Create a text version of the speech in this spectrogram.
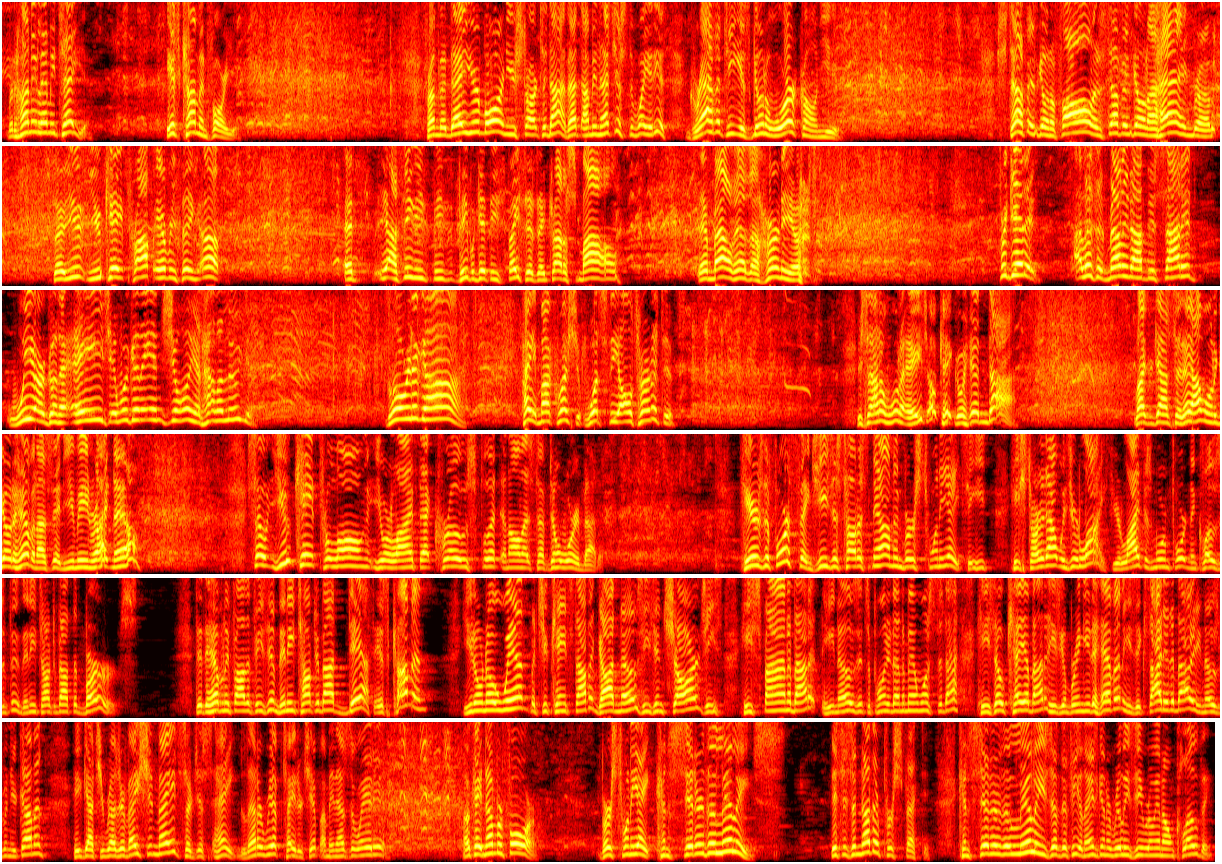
But, honey, let me tell you, it's coming for you. From the day you're born, you start to die. That, I mean, that's just the way it is. Gravity is going to work on you. stuff is going to fall and stuff is going to hang, brother. So you, you can't prop everything up. And yeah, I see these, people get these faces, they try to smile. Their mouth has a hernia. Forget it. I, listen, Melanie and I have decided we are going to age and we're going to enjoy it. Hallelujah. Glory to God. Hey, my question what's the alternative? You say, I don't want to age. Okay, go ahead and die. Like a guy said, Hey, I want to go to heaven. I said, You mean right now? So you can't prolong your life, that crow's foot and all that stuff. Don't worry about it. Here's the fourth thing Jesus taught us now. I'm in verse 28. See, he, he started out with your life. Your life is more important than clothes and food. Then he talked about the birds that the Heavenly Father feeds them. Then he talked about death. It's coming. You don't know when, but you can't stop it. God knows. He's in charge. He's, he's fine about it. He knows it's appointed unto man wants to die. He's okay about it. He's going to bring you to heaven. He's excited about it. He knows when you're coming. He's got your reservation made. So just, hey, let her rip, tater chip. I mean, that's the way it is. Okay, number four, verse 28 consider the lilies. This is another perspective. Consider the lilies of the field. Now he's going to really zero in on clothing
